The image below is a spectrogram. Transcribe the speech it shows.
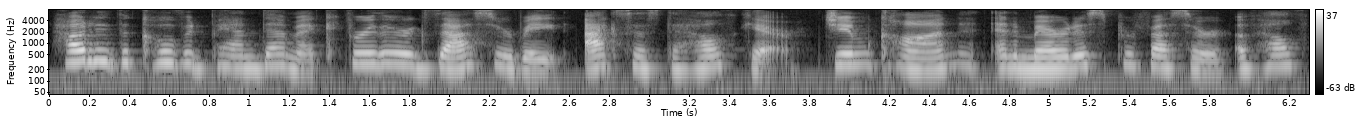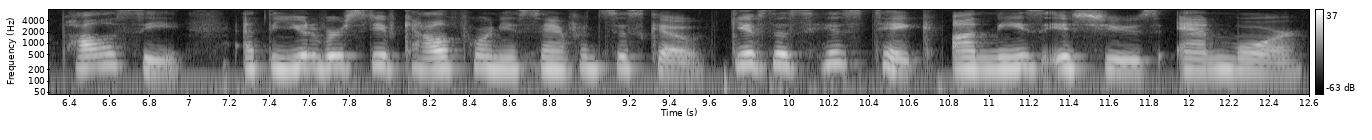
How did the COVID pandemic further exacerbate access to healthcare? Jim Kahn, an emeritus professor of health policy at the University of California, San Francisco, gives us his take on these issues and more.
